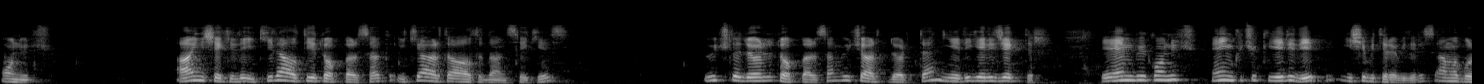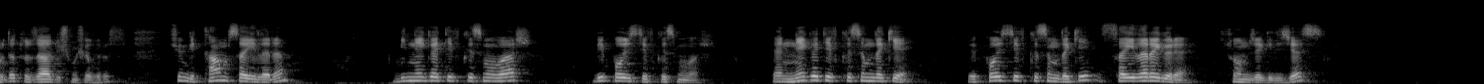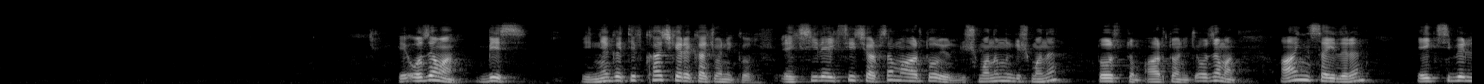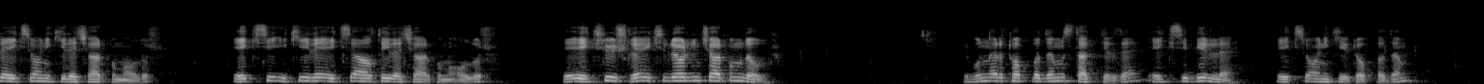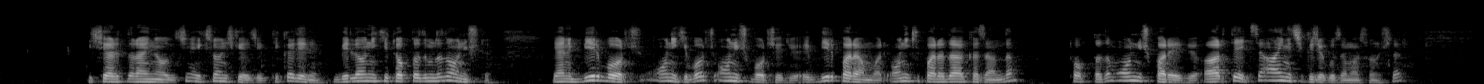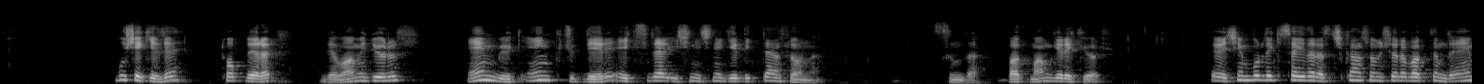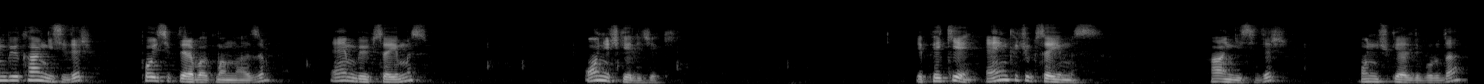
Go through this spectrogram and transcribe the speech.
13. Aynı şekilde 2 ile 6'yı toplarsak 2 artı 6'dan 8. 3 ile 4'ü toplarsam 3 artı 4'ten 7 gelecektir. E en büyük 13, en küçük 7 deyip işi bitirebiliriz. Ama burada tuzağa düşmüş oluruz. Çünkü tam sayıların bir negatif kısmı var, bir pozitif kısmı var. Yani negatif kısımdaki ve pozitif kısımdaki sayılara göre sonuca gideceğiz. E o zaman biz e, negatif kaç kere kaç 12 olur? Eksi ile eksiyi çarpsam artı oluyor. Düşmanımın düşmanı dostum artı 12. O zaman aynı sayıların eksi 1 ile eksi 12 ile çarpımı olur. Eksi 2 ile eksi 6 ile çarpımı olur. E, eksi 3 ile eksi 4'ün çarpımı da olur. E, bunları topladığımız takdirde eksi 1 ile eksi 12'yi topladım. İşaretler aynı olduğu için eksi 13 gelecek. Dikkat edin. 1 ile 12 topladığımda da 13'tü. Yani 1 borç 12 borç 13 borç ediyor. E 1 param var. 12 para daha kazandım. Topladım 13 para ediyor. Artı eksi aynı çıkacak o zaman sonuçlar. Bu şekilde toplayarak devam ediyoruz. En büyük en küçük değeri eksiler işin içine girdikten sonra sında bakmam gerekiyor. Evet şimdi buradaki sayılara çıkan sonuçlara baktığımda en büyük hangisidir? Pozitiflere bakmam lazım. En büyük sayımız 13 gelecek. E peki en küçük sayımız hangisidir? 13 geldi burada.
